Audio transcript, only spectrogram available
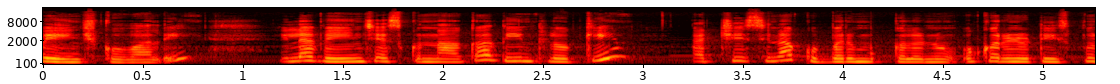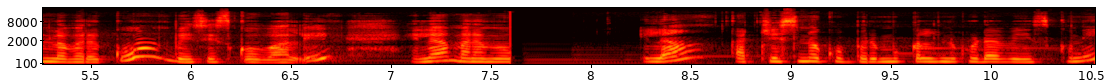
వేయించుకోవాలి. ఇలా వేయించేసుకున్నాక దీంట్లోకి కట్ చేసిన కొబ్బరి ముక్కలను ఒక రెండు టీ స్పూన్ల వరకు వేసేసుకోవాలి. ఇలా మనము ఇలా కట్ చేసిన కొబ్బరి ముక్కలను కూడా వేసుకుని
